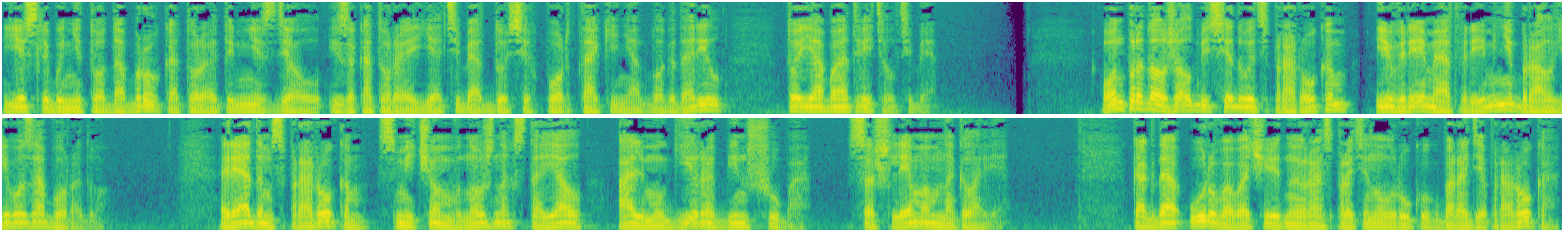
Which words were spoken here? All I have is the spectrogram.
если бы не то добро, которое ты мне сделал и за которое я тебя до сих пор так и не отблагодарил, то я бы ответил тебе». Он продолжал беседовать с пророком и время от времени брал его за бороду. Рядом с пророком с мечом в ножнах стоял Аль-Мугира бин Шуба со шлемом на голове. Когда Урва в очередной раз протянул руку к бороде пророка,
